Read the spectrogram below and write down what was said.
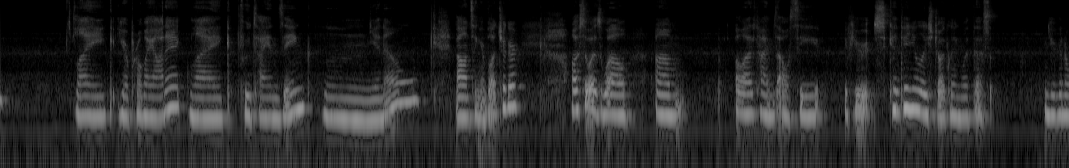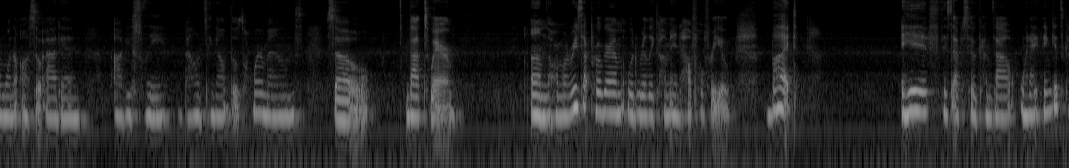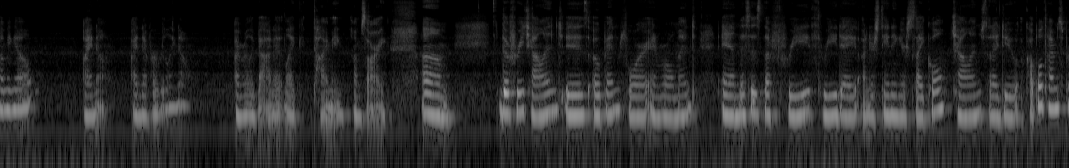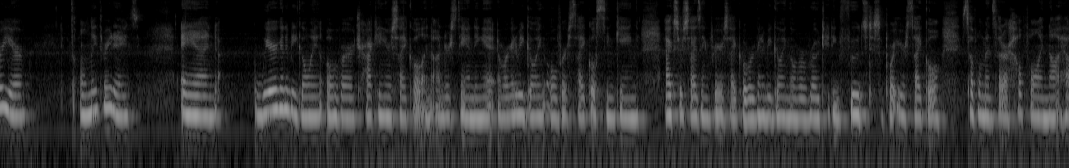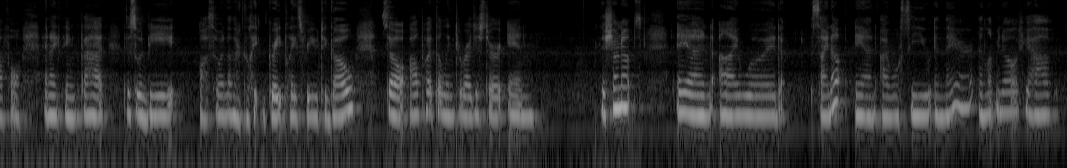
Like your probiotic, like foods high in zinc, mm, you know? Balancing your blood sugar. Also, as well, um, a lot of times I'll see if you're continually struggling with this, you're going to want to also add in, obviously, balancing out those hormones. So that's where um, the hormone reset program would really come in helpful for you. But if this episode comes out when I think it's coming out, I know. I never really know. I'm really bad at like timing. I'm sorry. Um, the free challenge is open for enrollment, and this is the free three day Understanding Your Cycle challenge that I do a couple times per year. It's only three days, and we're going to be going over tracking your cycle and understanding it. And we're going to be going over cycle syncing, exercising for your cycle. We're going to be going over rotating foods to support your cycle, supplements that are helpful and not helpful. And I think that this would be also another great place for you to go. So I'll put the link to register in the show notes and I would sign up and I will see you in there and let me know if you have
